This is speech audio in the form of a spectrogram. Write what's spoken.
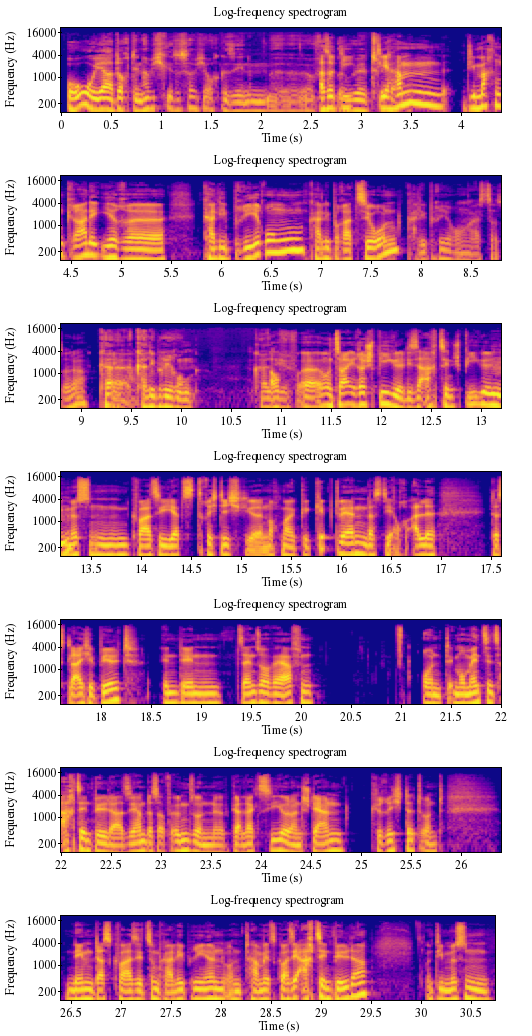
Oh ja, doch, den habe ich, das habe ich auch gesehen. Im, äh, Also die, die haben, die machen gerade ihre Kalibrierung, Kalibration, Kalibrierung heißt das, oder? Ka Ja. Kalibrierung. Kali Auf, äh, und zwar ihre Spiegel, diese 18 Spiegel, die müssen quasi jetzt richtig äh, nochmal gekippt werden, dass die auch alle das gleiche Bild in den Sensor werfen. Und im Moment sind es 18 Bilder. Also sie haben das auf irgendeine so Galaxie oder einen Stern gerichtet und nehmen das quasi zum Kalibrieren und haben jetzt quasi 18 Bilder und die müssen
